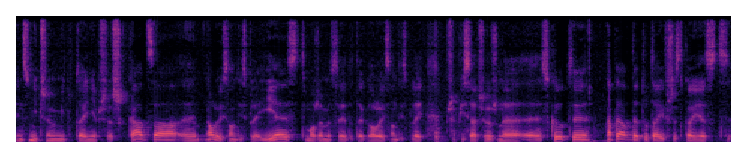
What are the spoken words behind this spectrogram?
więc niczym mi tutaj nie przeszkadza. E, Always on Display jest, możemy sobie do tego Always on Display przypisać różne e, skróty. Naprawdę tutaj wszystko jest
